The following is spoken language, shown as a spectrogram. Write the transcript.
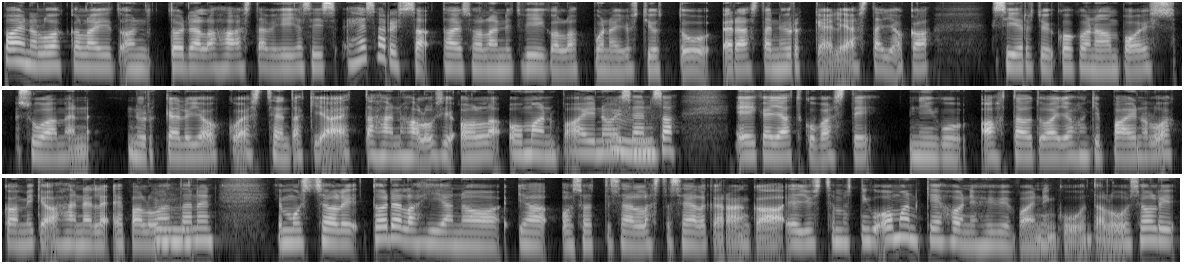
Painoluokkalajit on todella haastavia ja siis Hesarissa taisi olla nyt viikonloppuna just juttu erästä nyrkkeilijästä, joka siirtyi kokonaan pois Suomen nyrkkeilyjoukkueesta sen takia, että hän halusi olla oman painoisensa, mm. eikä jatkuvasti niin kuin ahtautua johonkin painoluokkaan, mikä on hänelle epäluontainen. Mm. Ja musta se oli todella hienoa ja osoitti sellaista selkärankaa ja just semmoista niin kuin oman kehon ja hyvinvoinnin kuuntelua. Se oli,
